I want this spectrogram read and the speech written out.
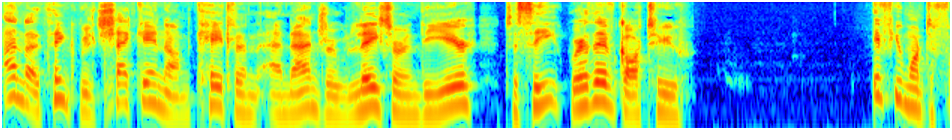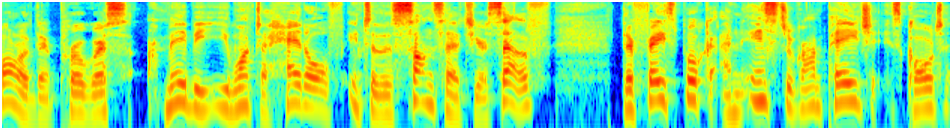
And I think we'll check in on Caitlin and Andrew later in the year to see where they've got to. If you want to follow their progress, or maybe you want to head off into the sunset yourself, their Facebook and Instagram page is called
